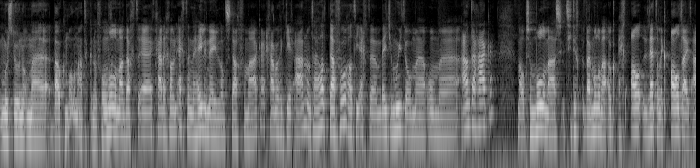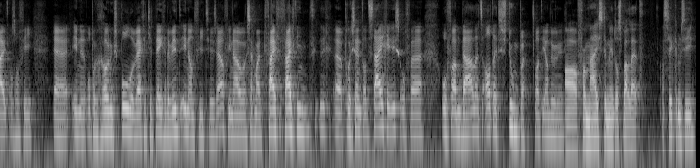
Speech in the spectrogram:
moest doen om eh Bauke Mollema te kunnen volgen. Mollema dacht, eh, ik ga er gewoon echt een hele Nederlandse dag van maken. Ik ga nog een keer aan. Want hij had, daarvoor had hij echt een beetje moeite om, eh, om aan te haken. Maar op zijn Mollema's, het ziet er bij Mollema ook echt al, letterlijk altijd uit alsof hij eh, in een, op een Gronings polderweggetje tegen de wind in aan het fietsen is. Hè? Of hij nou zeg maar vijf- 15 eh, procent aan het stijgen is of, eh, of aan het dalen. Het is altijd stoempen wat hij aan het doen is. Oh, voor mij is het inmiddels ballet. Als ik hem zie,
